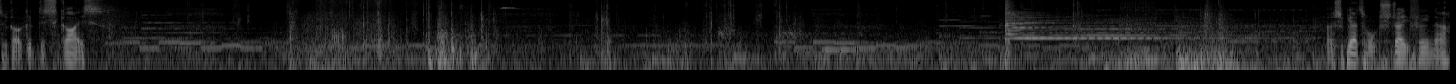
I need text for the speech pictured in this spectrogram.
At last, we got a good disguise. I should be able to walk straight through now.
